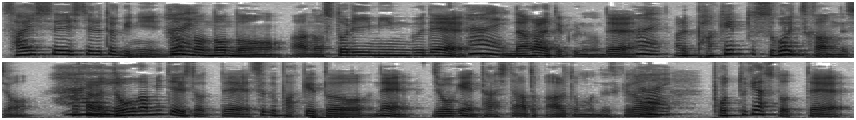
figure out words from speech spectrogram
再生してるときに、どんどんどんどん、あの、ストリーミングではい流れてくるので、はいあれパケットすごい使うんですよ。はいだから動画見てる人って、すぐパケットね、上限足したとかあると思うんですけど、はい。ポッドキャストって、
